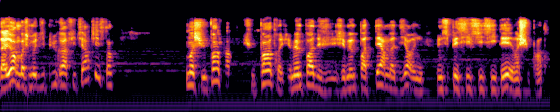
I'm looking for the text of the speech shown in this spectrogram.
D'ailleurs, moi, je me dis plus graffiti artiste. hein. Moi, je suis peintre. Je suis peintre. J'ai même pas, de, j'ai même pas de terme à dire une, une spécificité. Moi, je suis peintre.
